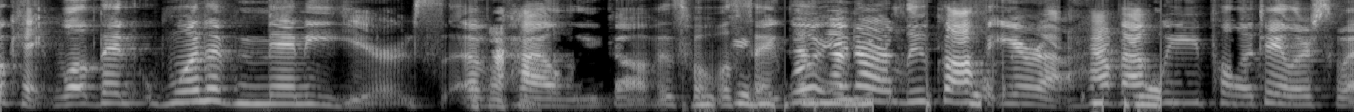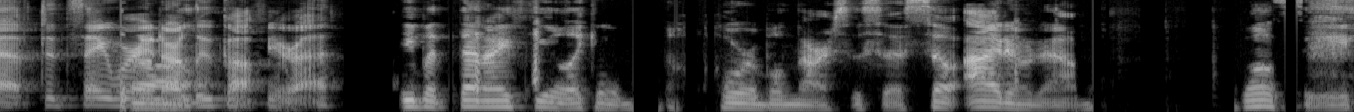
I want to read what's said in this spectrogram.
Okay, well then one of many years of Kyle Lukoff is what we'll say. We're in our Lukoff era. How about we pull a Taylor Swift and say we're in our Lukoff era? But then I feel like a horrible narcissist. So I don't know. We'll see.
